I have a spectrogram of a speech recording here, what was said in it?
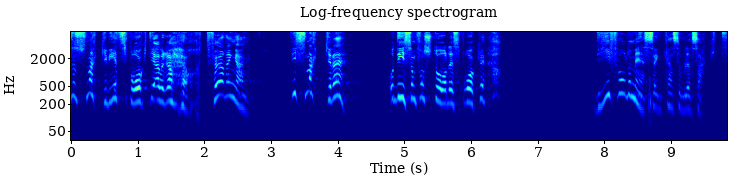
så snakker de et språk de aldri har hørt før engang. De snakker det. Og de som forstår det språket, de får det med seg hva som blir sagt.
